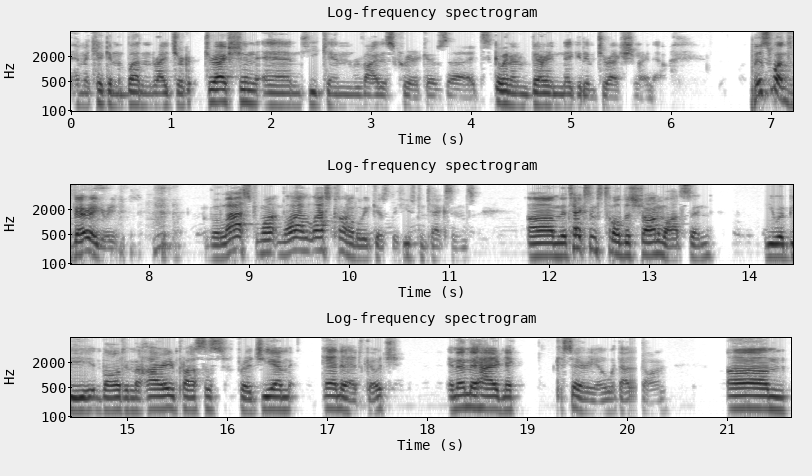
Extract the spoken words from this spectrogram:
him a kick in the butt in the right dir- direction, and he can revive his career because uh, it's going in a very negative direction right now. This one's very green. The last one, the last con of the week is the Houston Texans. Um, the Texans told Deshaun Watson he would be involved in the hiring process for a GM and a head coach, and then they hired Nick Caserio without Sean. Um,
